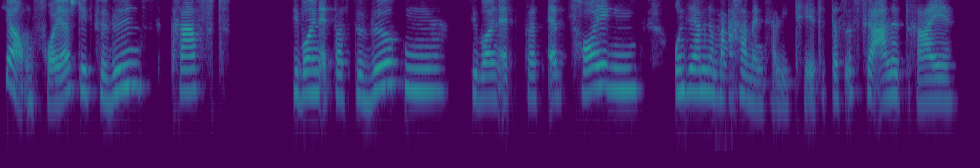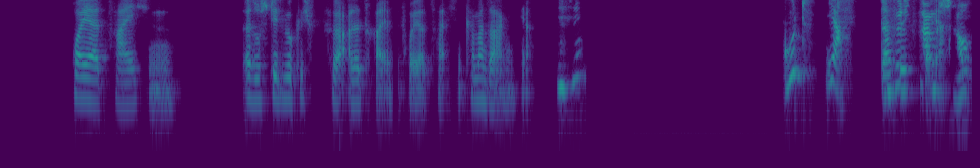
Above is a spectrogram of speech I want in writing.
Ja, und Feuer steht für Willenskraft. Sie wollen etwas bewirken, sie wollen etwas erzeugen und sie haben eine Machermentalität. Das ist für alle drei Feuerzeichen. Also steht wirklich für alle drei Feuerzeichen, kann man sagen, ja. Mhm. Gut. Ja, das ist sagen, schau,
